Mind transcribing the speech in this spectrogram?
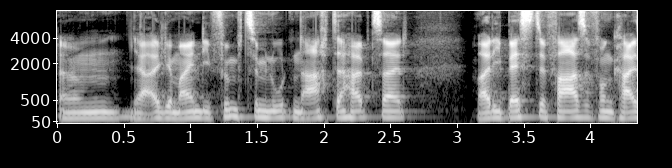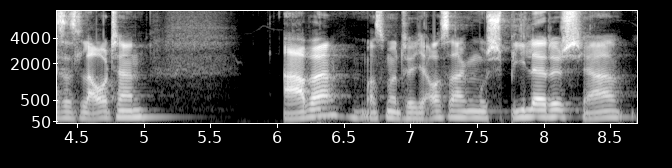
Ähm, ja, allgemein die 15 Minuten nach der Halbzeit war die beste Phase von Kaiserslautern. Aber, was man natürlich auch sagen muss, spielerisch, ja,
